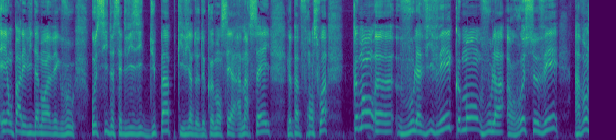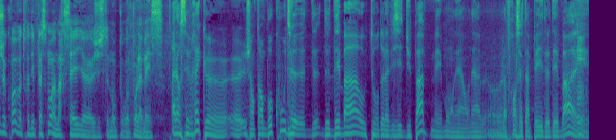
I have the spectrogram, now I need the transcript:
Et on parle évidemment avec vous aussi de cette visite du pape qui vient de, de commencer à, à Marseille, le pape François. Comment euh, vous la vivez? Comment vous la recevez avant, je crois, votre déplacement à Marseille, euh, justement, pour, pour la messe Alors c'est vrai que euh, j'entends beaucoup de, de, de, débats autour de la visite du pape, mais bon, on est, on est, euh, la France est un pays de débat et, Mmh.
